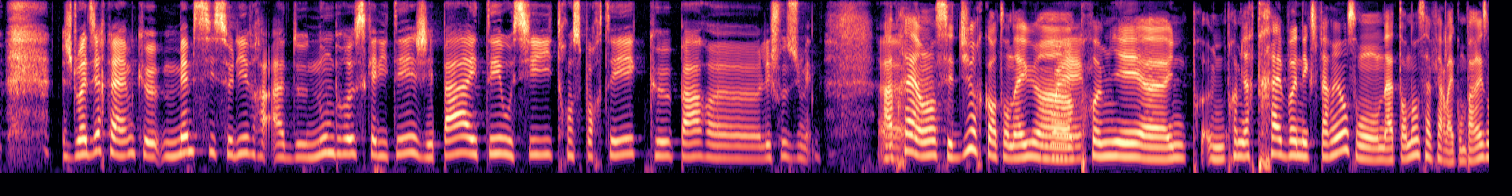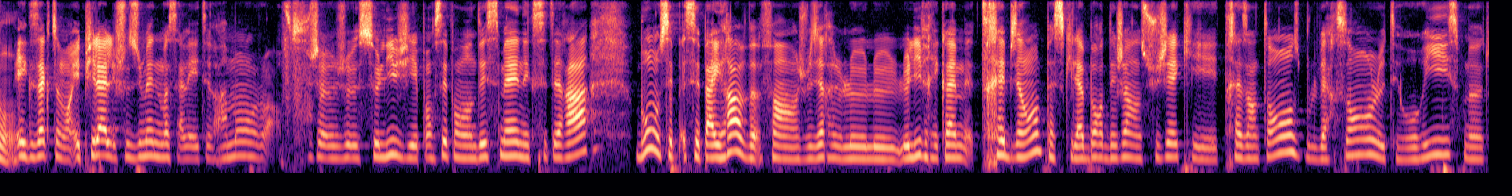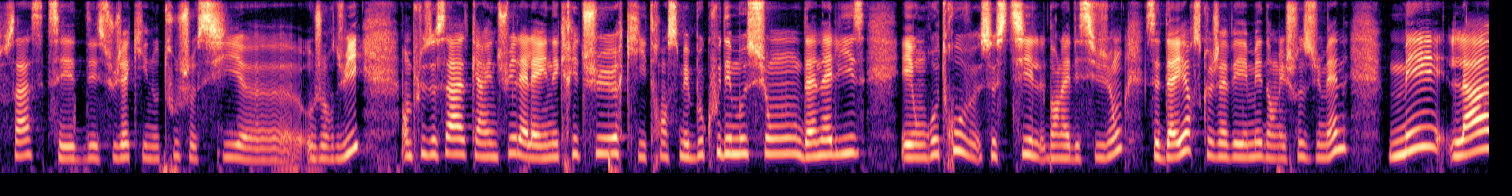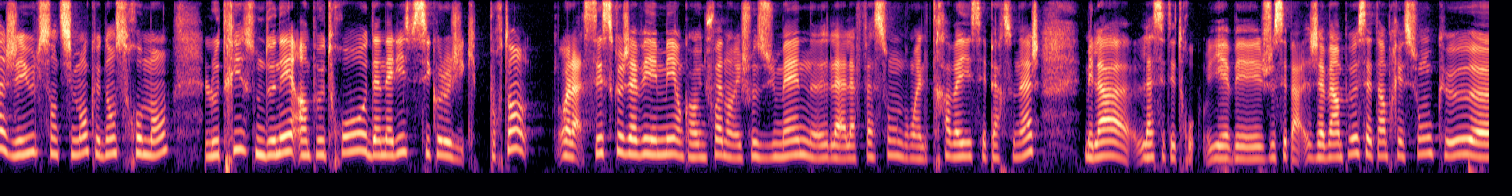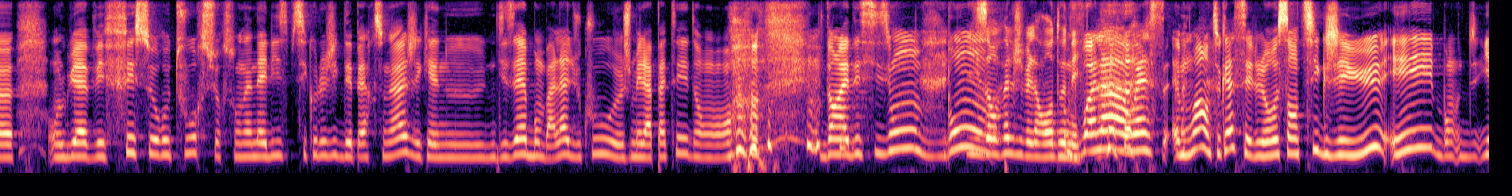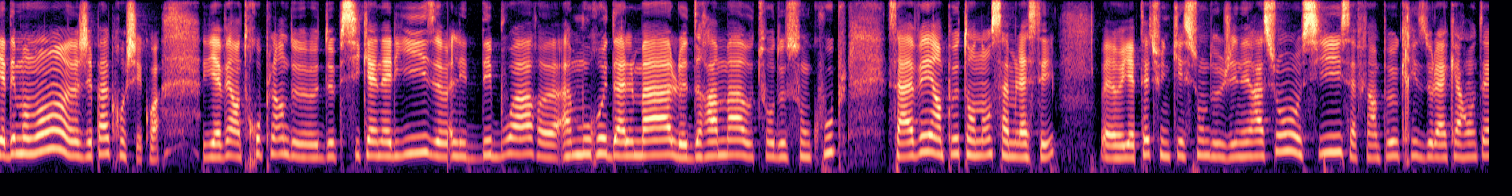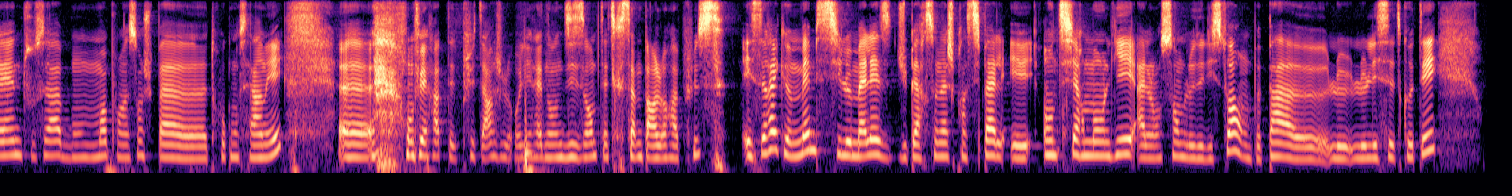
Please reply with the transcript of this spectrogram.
je dois dire quand même que même si ce livre a de nombreuses qualités, j'ai pas été aussi transportée que par euh, les choses humaines. Euh, Après, hein, c'est dur quand on a eu un premier, euh, une, première très bonne expérience, on a tendance à faire la comparaison. Exactement. Et puis là, les choses humaines, moi, ça avait été vraiment. ce livre, j'y ai pensé pendant des semaines, etc. Bon, c'est pas grave. Enfin, je veux dire, le, le livre est quand même très bien parce qu'il aborde déjà un sujet qui est très intense, bouleversant, le terrorisme, tout ça. C'est des sujets qui nous touchent aussi euh, aujourd'hui. En plus de ça, Karine Tuile, elle a une écriture qui transmet beaucoup d'émotions, d'analyse et on retrouve ce style dans la décision. C'est d'ailleurs ce que j'avais aimé dans Les choses humaines. Mais là, j'ai eu le sentiment que dans ce roman, l'autrice nous donnait un peu trop d'analyse psychologique. Pourtant, voilà, c'est ce que j'avais aimé encore une fois dans les choses humaines, euh, la, façon dont elle travaillait ses personnages. Mais là, là, c'était trop. Il y avait, je sais pas, j'avais un peu cette impression que euh, on lui avait fait ce retour sur son analyse psychologique des personnages et qu'elle nous disait bon bah là du coup je mets la pâtée dans dans la décision. Bon, ils en veulent, je vais leur en donner. Voilà, ouais. moi en tout cas c'est le ressenti que j'ai eu et bon, il y a des moments euh, j'ai pas accroché quoi. Il y avait un trop plein de, de psychanalyse, les déboires amoureux d'Alma, le drama autour de son couple, ça avait un peu tendance à me lasser. Euh, il y a peut-être une question de génération aussi, ça fait un peu crise de la quarantaine, tout ça. Bon, moi pour l'instant, je suis pas euh, trop concernée. Euh, on verra peut-être plus tard, je le relirai dans 10 ans, peut-être que ça me parlera plus. Et c'est vrai que même si le malaise du personnage principal est entièrement lié à l'ensemble de l'histoire, on ne peut pas le, laisser de côté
